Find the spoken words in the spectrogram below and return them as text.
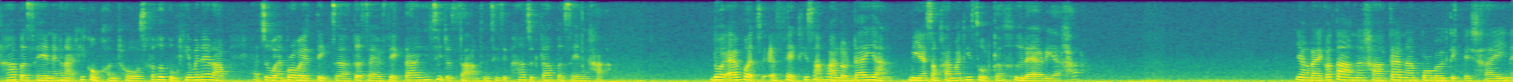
31.5%ในขณะที่กลุ่ม controls ก็คือกลุ่มที่ไม่ได้รับ adjuvant probiotics จะเกิด side effect ได้ 24.3 ถึง 45.9%ค่ะ โดย adverse effect ที่สามารถลดได้อย่างมีนัยสำคัญมากที่สุดก็คือ diarrhea ค่ะ อย่างไรก็ตามนะคะ การนำโปรไบโอติกไปใช้ใน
